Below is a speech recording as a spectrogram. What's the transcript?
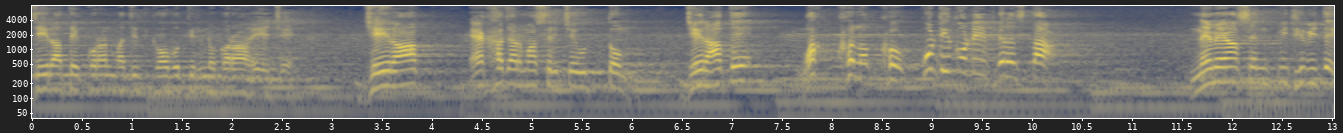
যে রাতে কোরআন মাজিদকে অবতীর্ণ করা হয়েছে। যে রাত এক হাজার মাসের চেয়ে উত্তম। যে রাতে লক্ষ লক্ষ কোটি কোটি ফেরেস্তা নেমে আসেন পৃথিবীতে,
